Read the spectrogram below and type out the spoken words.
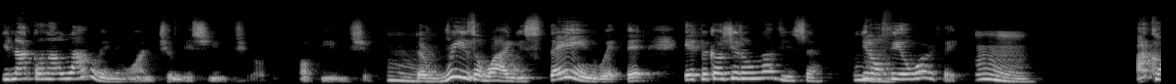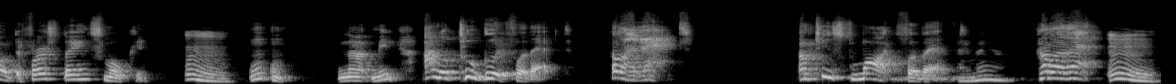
you're not going to allow anyone to misuse you abuse you. Mm. The reason why you're staying with it is because you don't love yourself. You don't Mm. feel worthy. Mm. I call it the first thing smoking. Mm. Mm-mm, not me. I look too good for that. How about that? I'm too smart for that. Amen. How about that? Mm.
